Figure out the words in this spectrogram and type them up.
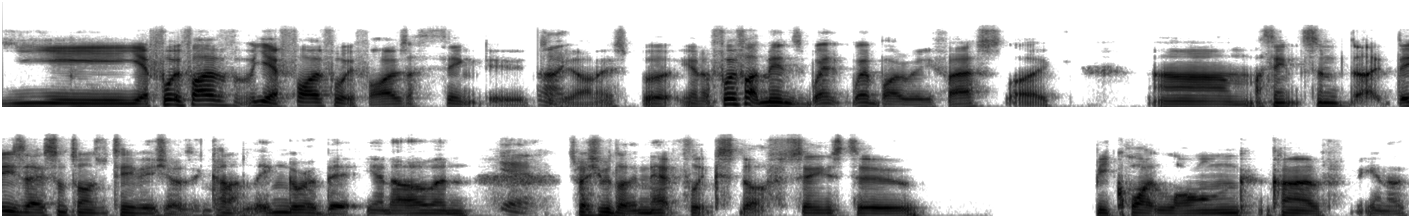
Yeah, yeah, forty-five. Yeah, five forty-fives. I think, dude. To Aye. be honest, but you know, forty-five minutes went went by really fast. Like, um, I think some like, these days sometimes with TV shows it can kind of linger a bit, you know, and Yeah, especially with like Netflix stuff seems to be quite long. Kind of, you know,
